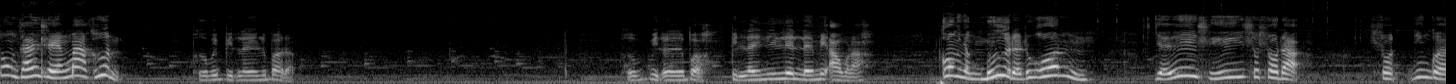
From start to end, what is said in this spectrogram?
ต้องใช้แสงมากขึ้น เผลอไปปิดอะไรหรือเปล่าอะเผลอไปปิดอะไรหรือเปล่า ปิดอะไรนี่เล่นอะไรไม่เอานะ กล้องอย่างมืดอะทุกคน อย่าได้สีสดๆอะ สดยิ่งกว่า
